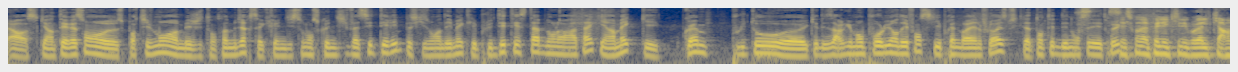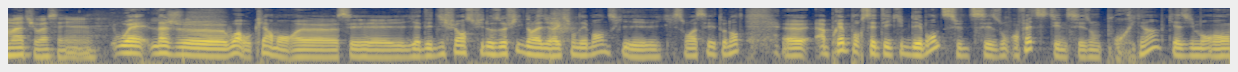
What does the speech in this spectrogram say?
Alors, ce qui est intéressant sportivement, hein, mais j'étais en train de me dire que ça crée une dissonance cognitive assez terrible parce qu'ils ont un des mecs les plus détestables dans leur attaque et un mec qui est quand même plutôt euh, qui a des arguments pour lui en défense s'ils prennent Brian Flores parce qu'il a tenté de dénoncer des trucs. c'est ce qu'on appelle équilibrer le karma tu vois c'est Ouais, là je waouh, clairement, euh, c'est il y a des différences philosophiques dans la direction des Brands qui qui sont assez étonnantes. Euh, après pour cette équipe des Brands, c'est une saison en fait, c'était une saison pour rien quasiment en,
